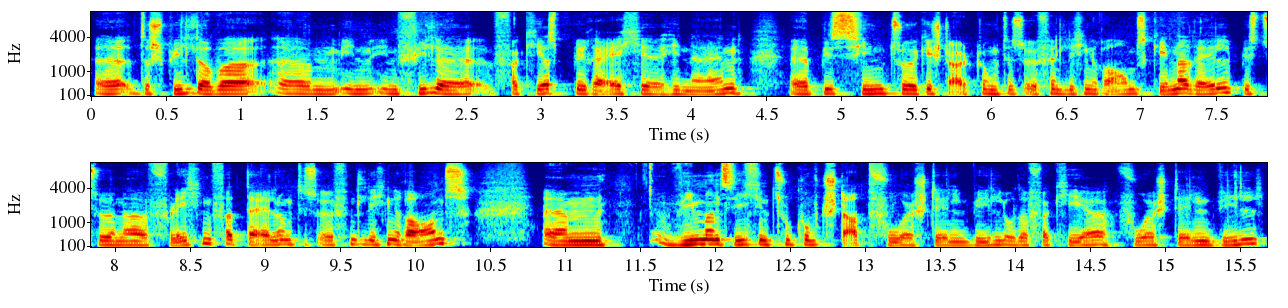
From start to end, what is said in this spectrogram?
Äh, das spielt aber ähm, in, in viele Verkehrsbereiche hinein, äh, bis hin zur Gestaltung des öffentlichen Raums generell, bis zu einer Flächenverteilung des öffentlichen Raums, ähm, wie man sich in Zukunft Stadt vorstellen will oder Verkehr vorstellen will,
